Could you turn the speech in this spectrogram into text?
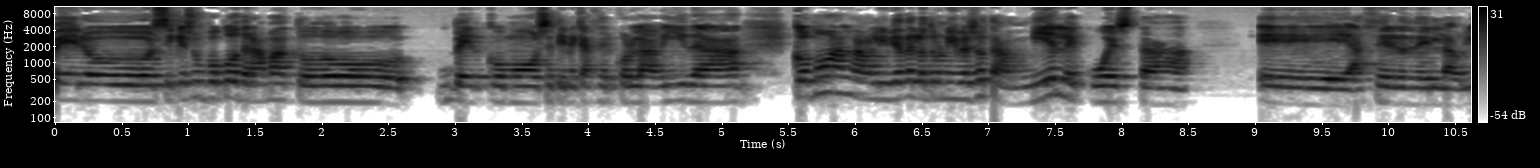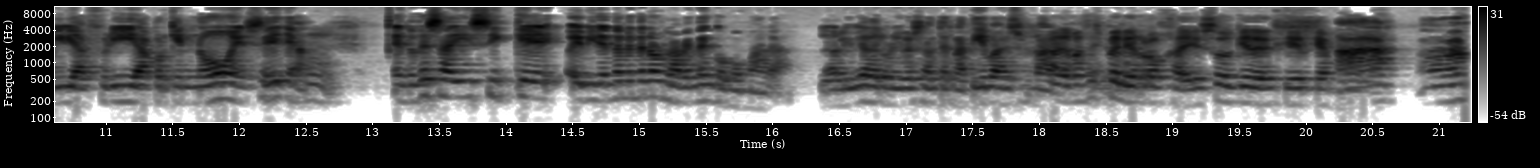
Pero sí que es un poco drama todo ver cómo se tiene que hacer con la vida, cómo a la Olivia del otro universo también le cuesta eh, hacer de la Olivia fría, porque no es ella. Mm. Entonces ahí sí que evidentemente nos la venden como mala. La Olivia del universo alternativa es mala. Además es pero- pelirroja y eso quiere decir que es. Ah, ah,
